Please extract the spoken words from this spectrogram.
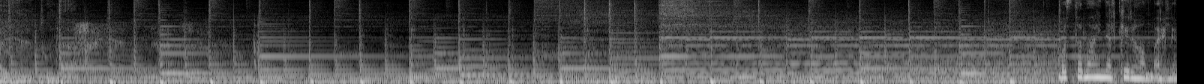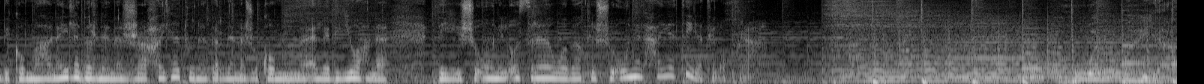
حياتنا مستمعينا الكرام أهلا بكم معنا إلى برنامج حياتنا برنامجكم الذي يعنى بشؤون الأسرة وباقي الشؤون الحياتية الأخرى. هو وهي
